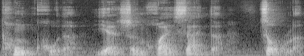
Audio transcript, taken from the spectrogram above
痛苦的眼神涣散的走了。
